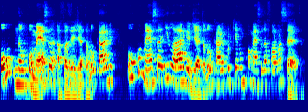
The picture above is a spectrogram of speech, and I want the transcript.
ou não começa a fazer a dieta low carb ou começa e larga a dieta low carb porque não começa da forma certa.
